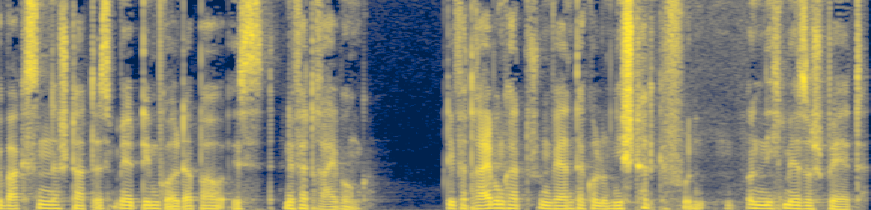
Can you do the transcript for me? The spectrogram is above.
gewachsene Stadt ist mit dem Goldabbau, ist eine Vertreibung. Die Vertreibung hat schon während der Kolonie stattgefunden und nicht mehr so spät.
